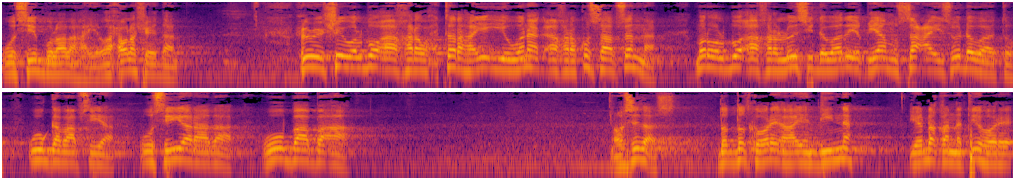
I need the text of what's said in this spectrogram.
wuu sii bulaalahaya waa xoolo shaydaan. Wuxuu shay walbo aakhara wax tarahaya iyo wanaag aakhara ku saabsanna mar walbo aakhara loo sii dhowaado iyo qiyaamu saaca ay soo dhowaato wuu gabaabsiyaa wuu sii yaraadaa wuu baaba'aa. Oo dad dadka horey ahaayeen diinna iyo dhaqanna tii hore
